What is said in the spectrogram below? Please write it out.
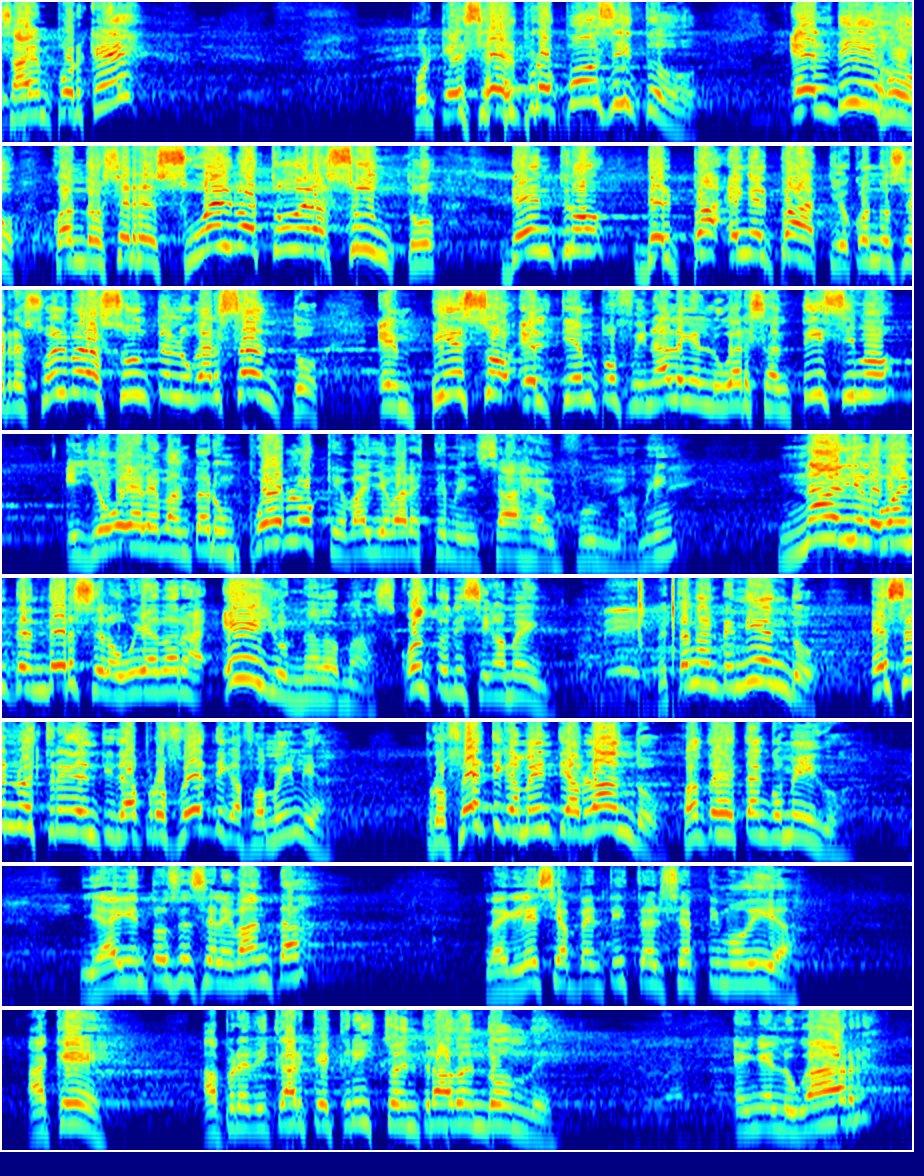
¿Saben por qué? Porque ese es el propósito. Él dijo, cuando se resuelva todo el asunto dentro del en el patio, cuando se resuelva el asunto en el lugar santo, empiezo el tiempo final en el lugar santísimo y yo voy a levantar un pueblo que va a llevar este mensaje al fondo. Amén. Nadie lo va a entender, se lo voy a dar a ellos nada más. ¿Cuántos dicen amén? amén? ¿Me están entendiendo? Esa es nuestra identidad profética, familia. Proféticamente hablando. ¿Cuántos están conmigo? Y ahí entonces se levanta la iglesia adventista del séptimo día. ¿A qué? A predicar que Cristo ha entrado en dónde? En el lugar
